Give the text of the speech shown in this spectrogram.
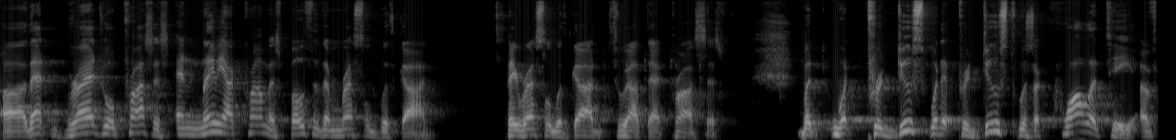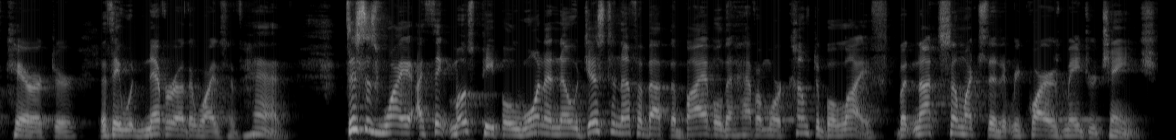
Uh, that gradual process, and maybe I promise both of them wrestled with God. They wrestled with God throughout that process. But what produced, what it produced was a quality of character that they would never otherwise have had. This is why I think most people want to know just enough about the Bible to have a more comfortable life, but not so much that it requires major change.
